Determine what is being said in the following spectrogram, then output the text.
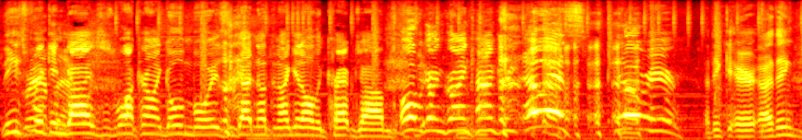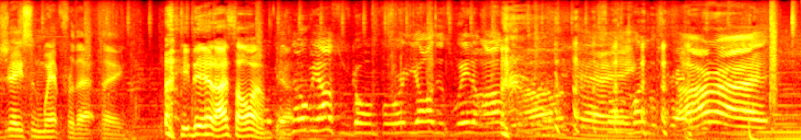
These freaking guys just walk around like golden boys and got nothing. I get all the crap jobs. Oh, we're gonna grind concrete. Ellis, get over here. I think Eric, I think Jason went for that thing. he did. I saw him. Because nobody else was going for it. Y'all just wait along. Oh, okay. One was scratched. All right.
